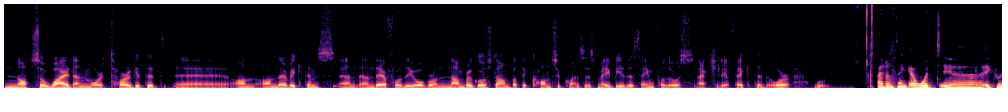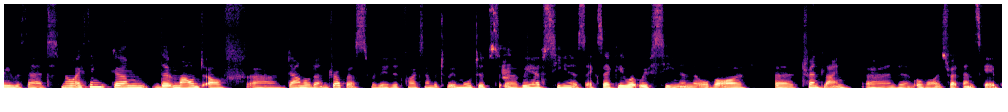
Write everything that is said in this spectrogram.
not so wide and more targeted uh, on on their victims, and and therefore the overall number goes down, but the consequences may be the same for those actually affected, or I don't think I would uh, agree with that. No, I think um, the amount of uh, downloader and droppers related, for example, to Emotet, uh, we have seen is exactly what we've seen in the overall uh, trend line and uh, the overall threat landscape.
